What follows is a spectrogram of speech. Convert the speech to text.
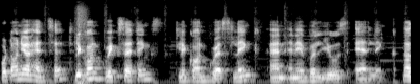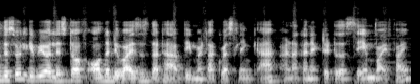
Put on your headset, click on quick settings, click on Quest link and enable use AirLink. Now this will give you a list of all the devices that have the MetaQuest Link app and are connected to the same Wi-Fi.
